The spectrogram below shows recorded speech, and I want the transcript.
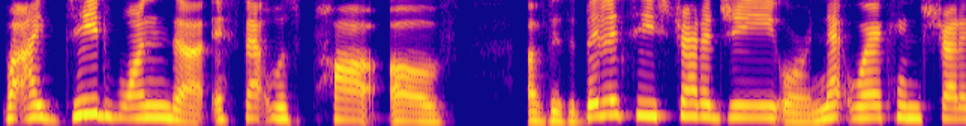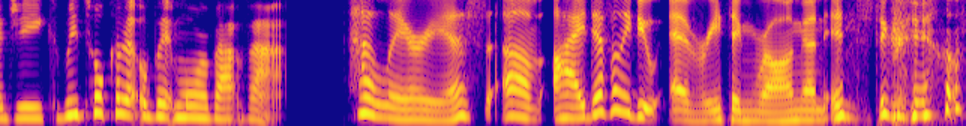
But I did wonder if that was part of a visibility strategy or a networking strategy. Could we talk a little bit more about that? Hilarious. Um, I definitely do everything wrong on Instagram.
